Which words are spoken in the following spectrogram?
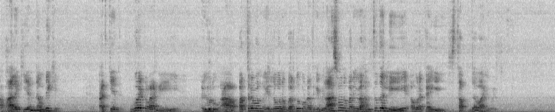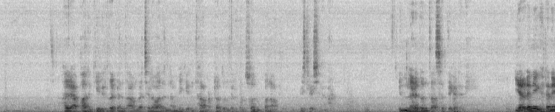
ಆ ಬಾಲಕಿಯ ನಂಬಿಕೆ ಅದಕ್ಕೆ ಪೂರಕವಾಗಿ ಇವರು ಆ ಪತ್ರವನ್ನು ಎಲ್ಲವನ್ನು ಬರೆದುಕೊಂಡು ಅದಕ್ಕೆ ವಿಳಾಸವನ್ನು ಬರೆಯುವ ಹಂತದಲ್ಲಿ ಅವರ ಕೈ ಸ್ತಬ್ಧವಾಗಿ ಹೋಯಿತು. ಆದರೆ ಆ ಬಾಲಕಿಯಲ್ಲಿ ಇರತಕ್ಕಂಥ ಒಂದು ಅಚಲವಾದ ನಂಬಿಕೆ ಎಂಥ ಮಟ್ಟದಲ್ಲಿ ಸ್ವಲ್ಪ ನಾವು ವಿಶ್ಲೇಷಣೆ ಮಾಡೋಣ. ಇದು ನಡೆದಂಥ ಸತ್ಯ ಘಟನೆ ಎರಡನೇ ಘಟನೆ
